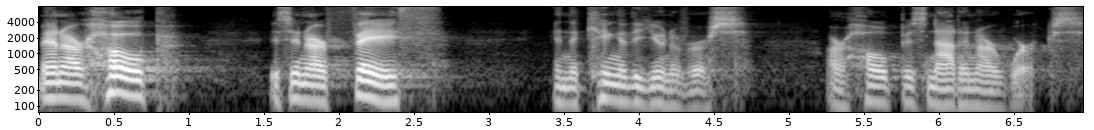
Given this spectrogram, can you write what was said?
Man, our hope is in our faith in the King of the universe. Our hope is not in our works.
